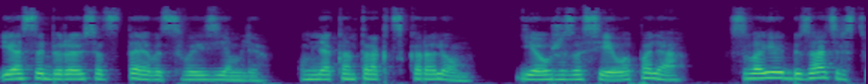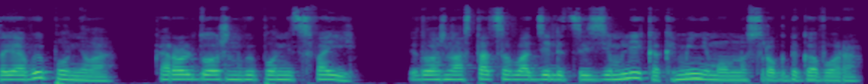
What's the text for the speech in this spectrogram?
«Я собираюсь отстаивать свои земли. У меня контракт с королем. Я уже засеяла поля. Свои обязательства я выполнила. Король должен выполнить свои. Я должна остаться владелицей земли как минимум на срок договора».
